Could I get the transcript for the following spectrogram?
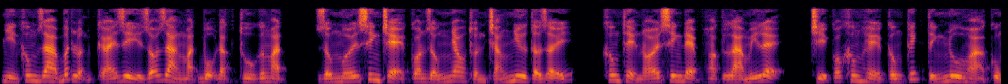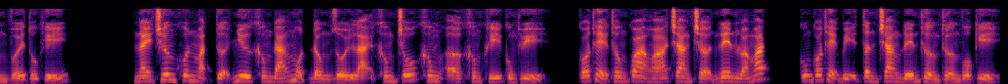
nhìn không ra bất luận cái gì rõ ràng mặt bộ đặc thù gương mặt, giống mới sinh trẻ con giống nhau thuần trắng như tờ giấy, không thể nói xinh đẹp hoặc là mỹ lệ, chỉ có không hề công kích tính nhu hòa cùng với tú khí. Này trương khuôn mặt tựa như không đáng một đồng rồi lại không chỗ không ở không khí cùng thủy, có thể thông qua hóa trang trở nên lóa mắt, cũng có thể bị tân trang đến thường thường vô kỳ,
